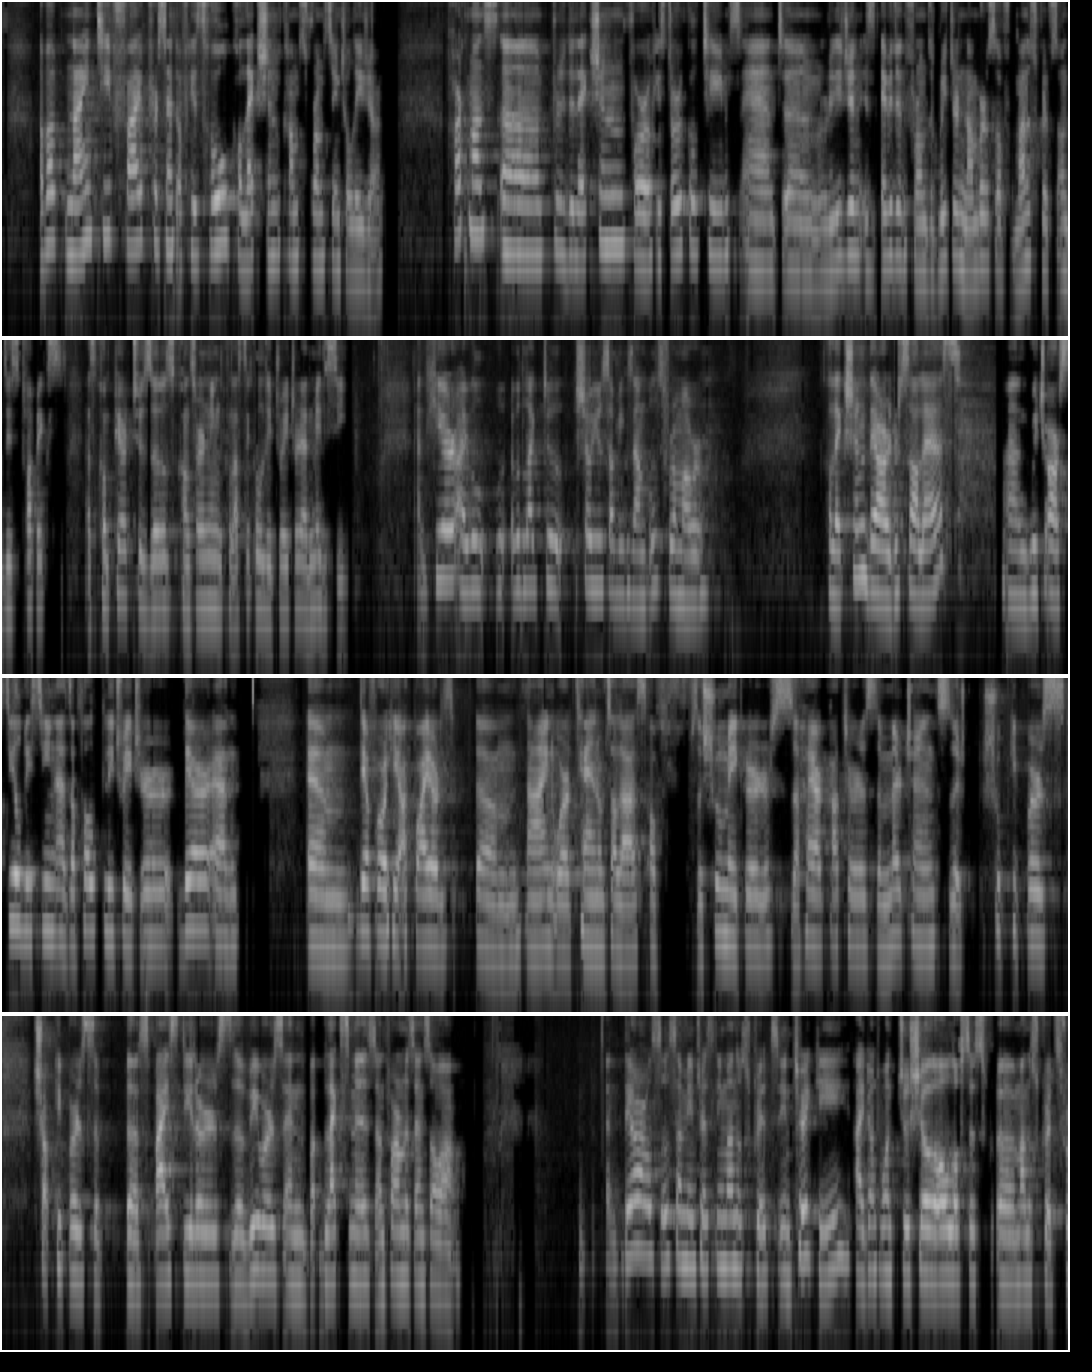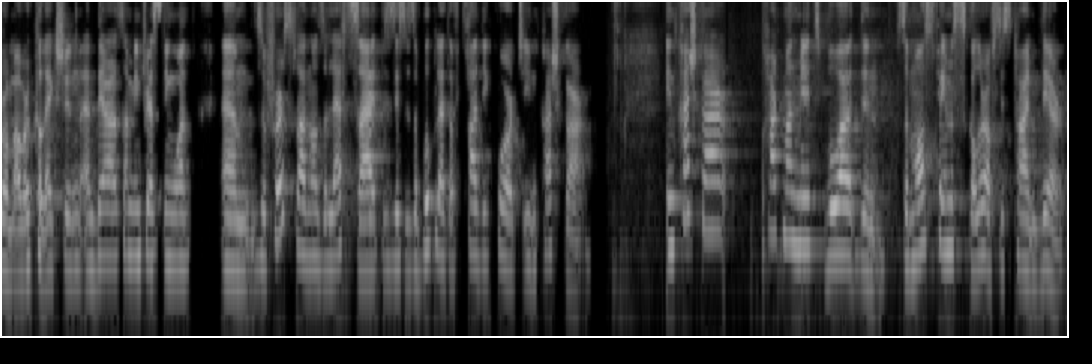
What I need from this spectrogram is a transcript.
About 95% of his whole collection comes from Central Asia. Hartmann's uh, predilection for historical themes and um, religion is evident from the greater numbers of manuscripts on these topics as compared to those concerning classical literature and medicine. And here I, will, I would like to show you some examples from our collection. There are risales, and which are still be seen as a folk literature there and um, therefore he acquired um, nine or ten ursalas of the shoemakers, the haircutters, the merchants, the shopkeepers, shopkeepers, the uh, spice dealers, the weavers and blacksmiths and farmers and so on. And there are also some interesting manuscripts in Turki. I don't want to show all of the uh, manuscripts from our collection, and there are some interesting ones. Um, the first one on the left side, this is a booklet of Qadi Court in Kashgar. In Kashgar, Hartmann met Boadin, the most famous scholar of this time there.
